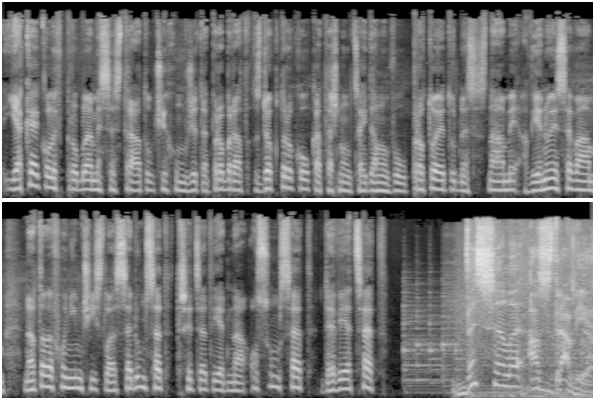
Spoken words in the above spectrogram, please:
jakékoliv problémy se ztrátou čichu můžete probrat s doktorkou Kateřinou Cajdanovou. Proto je tu dnes s námi a věnuje se vám na telefonním čísle 731 800 900. Vesele a zdravě.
